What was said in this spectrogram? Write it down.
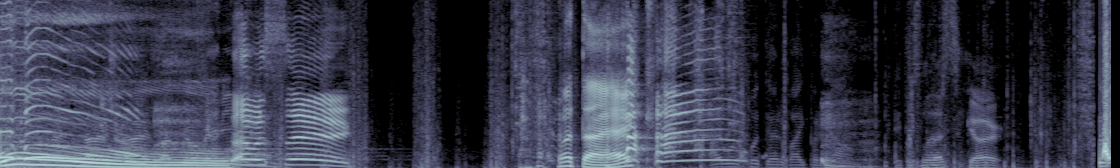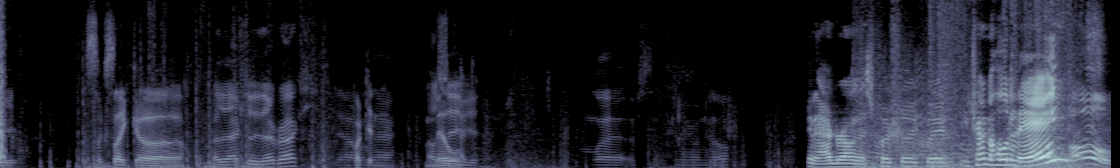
Ooh. That was sick. What the heck? Let's go. This looks like uh. Are they actually there, Brax? Yeah, Fucking milk. Can aggro on this push really quick. You trying to hold an Aang? Oh!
